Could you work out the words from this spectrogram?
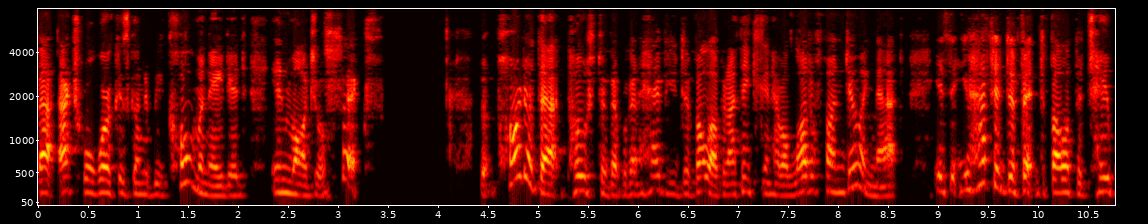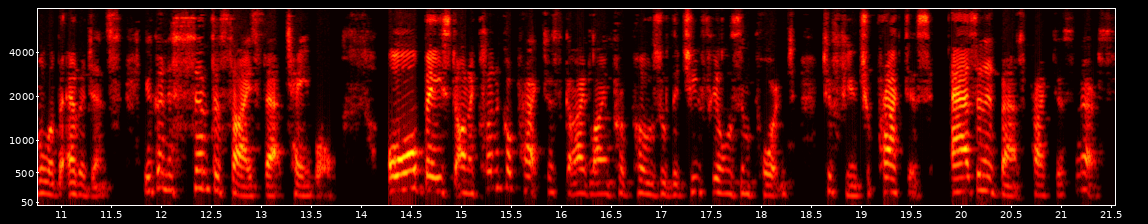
that actual work is going to be culminated in module six. But part of that poster that we're going to have you develop, and I think you can have a lot of fun doing that, is that you have to de develop a table of evidence. You're going to synthesize that table all based on a clinical practice guideline proposal that you feel is important to future practice as an advanced practice nurse.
